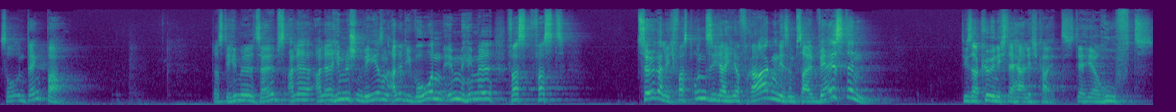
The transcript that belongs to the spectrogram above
so undenkbar dass die Himmel selbst, alle, alle himmlischen Wesen, alle, die wohnen im Himmel, fast, fast zögerlich, fast unsicher hier fragen in diesem Psalm, wer ist denn dieser König der Herrlichkeit, der hier ruft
